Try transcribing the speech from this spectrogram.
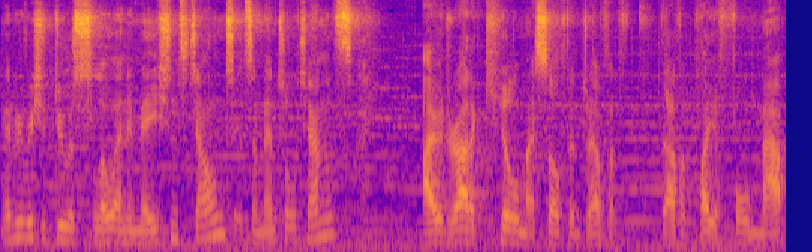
Maybe we should do a slow animations challenge, it's a mental challenge. I would rather kill myself than to have a, to have a play a full map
